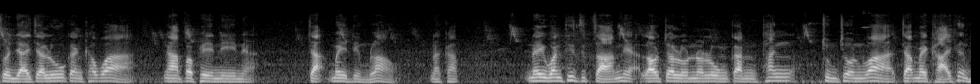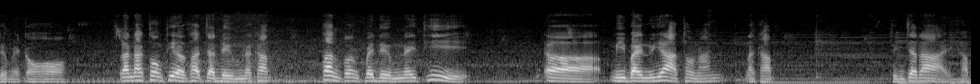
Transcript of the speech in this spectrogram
ส่วนใหญ่จะรู้กันครับว่างานประเพณีเนี่ยจะไม่ดื่มเหล้า นะครับ ในวันที่ 13เนี่ยเราจะรณรงค์กันทั้งชุมชนว่าจะไม่ขายเครื่องดื่มแอลกอฮอล์และนักท่องเที่ยวถ้าจะดื่มนะครับ ท่านต้องไปดื่มในที่มีใบอนุญาตเท่านั้นนะครับ ถึงจะได้ครับ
